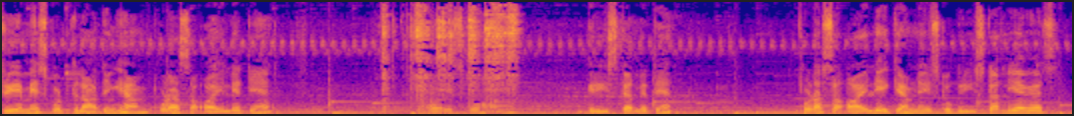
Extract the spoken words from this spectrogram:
ट्रे में इसको खिला देंगे हम थोड़ा सा ऑयल लेते हैं। और इसको हम ग्रीस कर लेते हैं। थोड़ा सा ऑयल लेके हमने इसको ग्रीस कर लिया वैसे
